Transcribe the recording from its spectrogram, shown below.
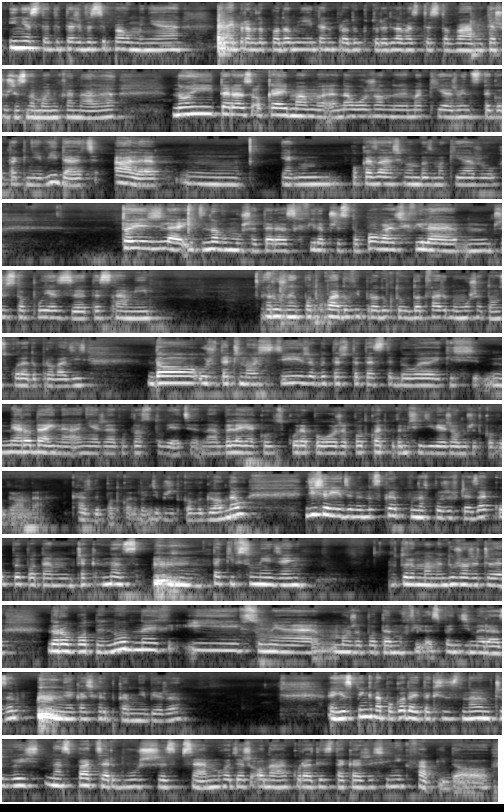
I niestety też wysypał mnie najprawdopodobniej ten produkt, który dla Was testowałam i też już jest na moim kanale. No i teraz ok, mam nałożony makijaż, więc tego tak nie widać, ale mm, jakbym pokazała się Wam bez makijażu, to jest źle i znowu muszę teraz chwilę przystopować. Chwilę mm, przystopuję z testami różnych podkładów i produktów do twarzy, bo muszę tą skórę doprowadzić do użyteczności, żeby też te testy były jakieś miarodajne, a nie, że po prostu wiecie, na byle jaką skórę położę podkład, potem się dziwię, że on brzydko wygląda. Każdy podkład będzie brzydko wyglądał. Dzisiaj jedziemy do sklepu na spożywcze zakupy, potem czeka nas taki w sumie dzień w którym mamy dużo rzeczy do roboty nudnych i w sumie może potem chwilę spędzimy razem. Jakaś chrypka mnie bierze. Jest piękna pogoda i tak się zastanawiam, czy wyjść na spacer dłuższy z psem, chociaż ona akurat jest taka, że się nie kwapi do,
